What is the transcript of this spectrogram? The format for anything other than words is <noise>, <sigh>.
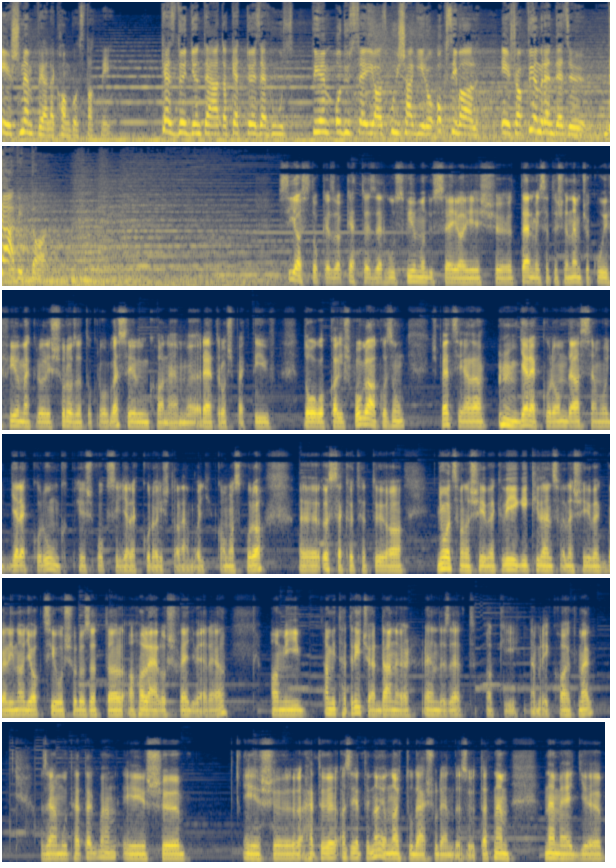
és nem félnek hangoztatni. Kezdődjön tehát a 2020 film Odüsszeia az újságíró Oxival és a filmrendező Dáviddal. Sziasztok, ez a 2020 filmodüsszeja, és természetesen nem csak új filmekről és sorozatokról beszélünk, hanem retrospektív dolgokkal is foglalkozunk. Speciál <clears throat> gyerekkorom, de azt hiszem, hogy gyerekkorunk, és Oxi gyerekkora is talán, vagy kamaszkora, összeköthető a 80-as évek végi, 90-es évekbeli nagy akciósorozattal, a Halálos fegyverrel, ami amit hát Richard Donner rendezett, aki nemrég halt meg az elmúlt hetekben, és és hát ő azért egy nagyon nagy tudású rendező, tehát nem, nem egy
